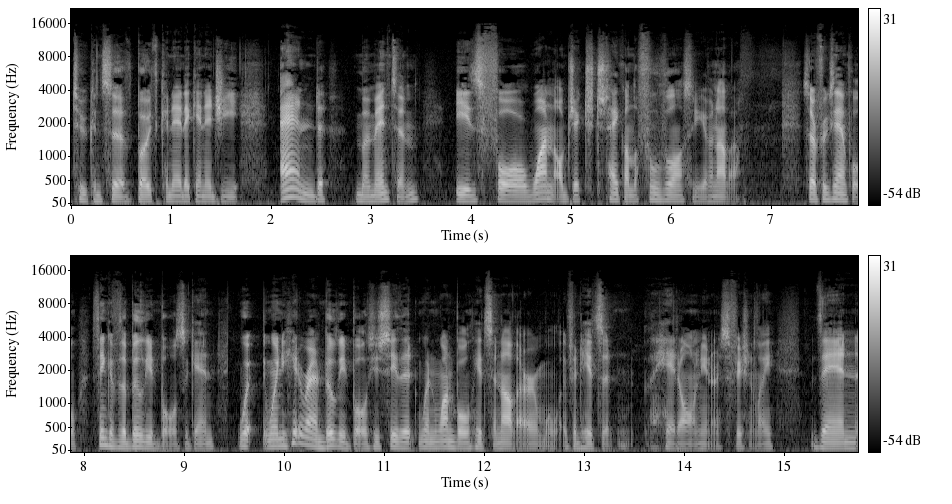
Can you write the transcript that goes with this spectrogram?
to conserve both kinetic energy and momentum is for one object to take on the full velocity of another. So, for example, think of the billiard balls again. When you hit around billiard balls, you see that when one ball hits another, well, if it hits it head on, you know, sufficiently, then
